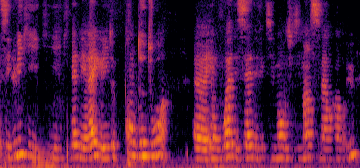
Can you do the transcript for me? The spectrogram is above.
c'est lui qui, qui mène les règles et il te prend deux tours. Euh, et on voit des scènes, effectivement, où tu dis, mince, il m'a encore eu.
